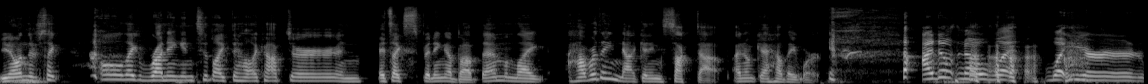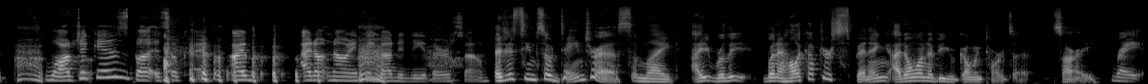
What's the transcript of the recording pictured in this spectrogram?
You know, and they're just like, oh, like running into like the helicopter, and it's like spinning above them. I'm like, how are they not getting sucked up? I don't get how they work. I don't know what what your logic is, but it's okay. I I don't know anything about it either, so It just seems so dangerous. I'm like, I really, when a helicopter's spinning, I don't want to be going towards it. Sorry. right.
